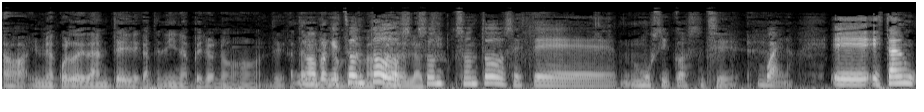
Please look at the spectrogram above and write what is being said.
Ah, y me acuerdo de Dante y de Catalina, pero no de Catalina. No, porque no son todos, son, son todos este músicos. Sí. Bueno, eh, están,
